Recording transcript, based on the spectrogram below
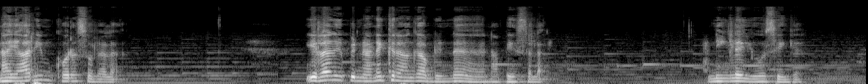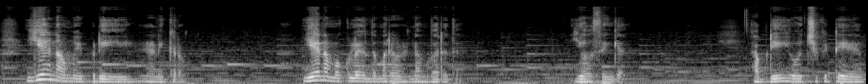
நான் யாரையும் குறை சொல்லலை. எல்லாரும் இப்படி நினைக்கிறாங்க அப்படின்னு நான் பேசலை. நீங்களே யோசிங்க. ஏன் நாம் இப்படி நினைக்கிறோம்? ஏன் நமக்குள்ள இந்த மாதிரி ஒரு எண்ணம் வருது? யோசிங்க. அப்படியே யோசிச்சுக்கிட்டே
